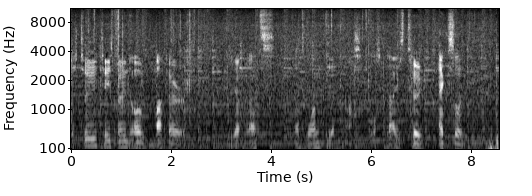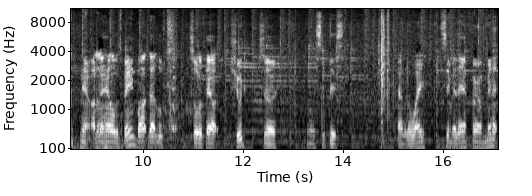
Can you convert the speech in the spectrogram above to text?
just two teaspoons of butter. Yep that's that's one. Yep nice. Awesome. That is two. Excellent. Now i don't know how long it's been but that looks sort of how it should. So I'm gonna sit this out of the way, simmer there for a minute,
